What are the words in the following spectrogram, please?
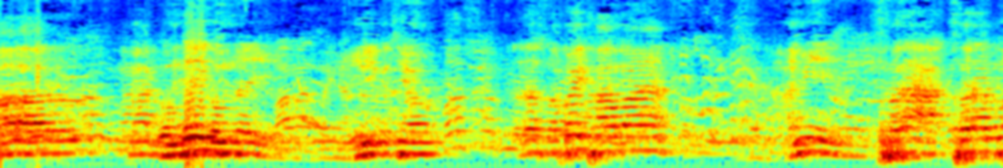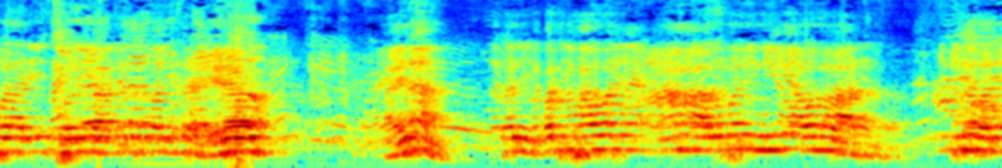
हलहरूमा घुम्दै घुम्दै हिँडेको थियौँ। र सबै ठाउँमा हामी छोरा छोरा बुहारी छोरीहरूले चलचित्र हेऱ्यौँ। होइन? अनि कति चाहिँ आमाहरू पनि निकै आउनु भएको छ। किनभने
